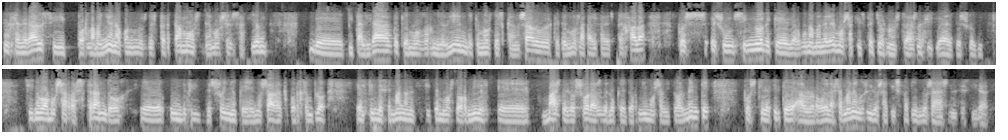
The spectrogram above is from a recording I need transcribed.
En general, si por la mañana cuando nos despertamos tenemos sensación de vitalidad, de que hemos dormido bien, de que hemos descansado, de que tenemos la cabeza despejada, pues es un signo de que de alguna manera hemos satisfecho nuestras necesidades de sueño. Si no vamos arrastrando eh, un déficit de sueño que nos haga que, por ejemplo, el fin de semana necesitemos dormir eh, más de dos horas de lo que dormimos habitualmente, pues quiere decir que a lo largo de la semana hemos ido satisfaciendo esas necesidades.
